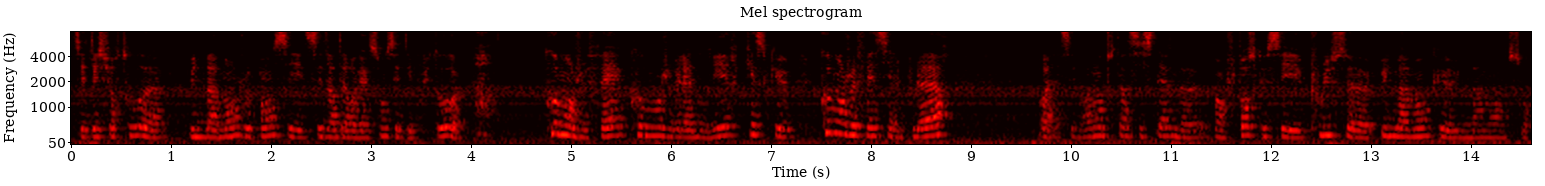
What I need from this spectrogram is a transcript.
c'était surtout une maman, je pense, et ces interrogations, c'était plutôt comment je fais, comment je vais la nourrir, qu'est-ce que, comment je fais si elle pleure? Voilà, c'est vraiment tout un système. Euh, enfin, je pense que c'est plus euh, une maman qu'une maman sourde.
